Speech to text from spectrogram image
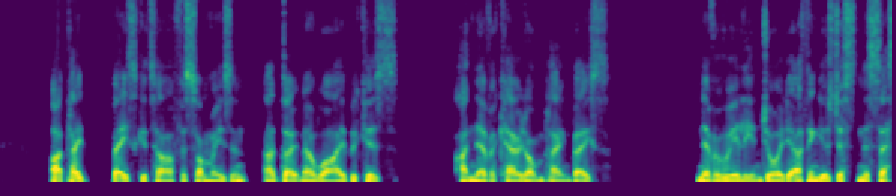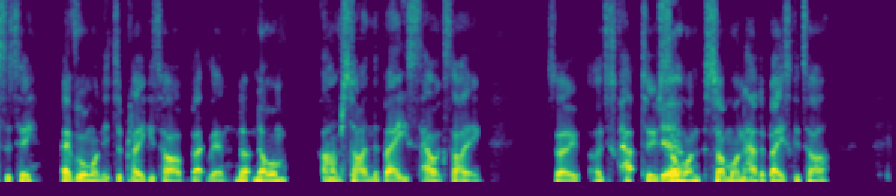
I played bass guitar for some reason. I don't know why, because I never carried on playing bass. Never really enjoyed it. I think it was just necessity. Everyone wanted to play guitar back then. No, no one. Oh, I'm starting the bass. How exciting! So I just had to. Yeah. Someone, someone had a bass guitar.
